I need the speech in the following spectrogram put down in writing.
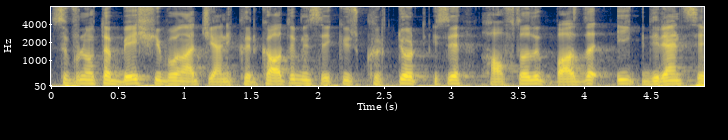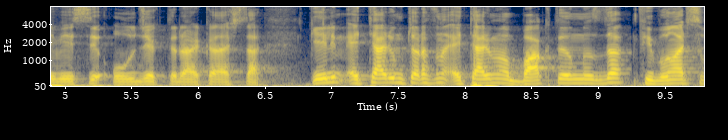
0.5 Fibonacci yani 46.844 ise haftalık bazda ilk direnç seviyesi olacaktır arkadaşlar. Gelelim Ethereum tarafına. Ethereum'a baktığımızda Fibonacci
